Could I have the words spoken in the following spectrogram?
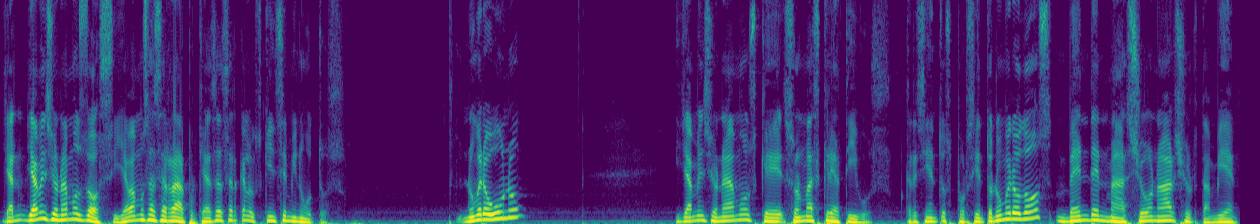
Ya, ya mencionamos dos y ya vamos a cerrar porque ya se acercan los 15 minutos. Número uno, ya mencionamos que son más creativos, 300%. Número dos, venden más, Sean Archer también.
